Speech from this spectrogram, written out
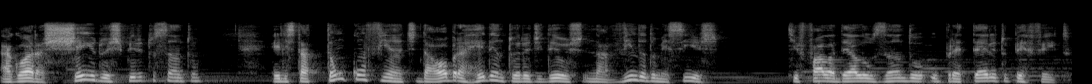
Agora, cheio do Espírito Santo, ele está tão confiante da obra redentora de Deus na vinda do Messias que fala dela usando o pretérito perfeito.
